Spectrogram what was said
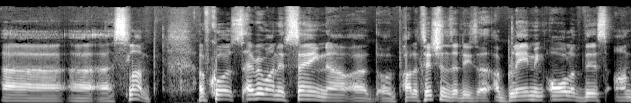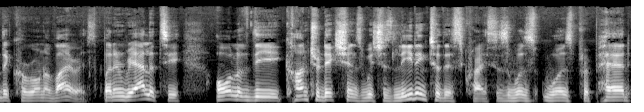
uh, uh, slump. Of course, everyone is saying now, uh, or politicians at least, are blaming all of this on the coronavirus. But in reality, all of the contradictions which is leading to this crisis was was prepared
